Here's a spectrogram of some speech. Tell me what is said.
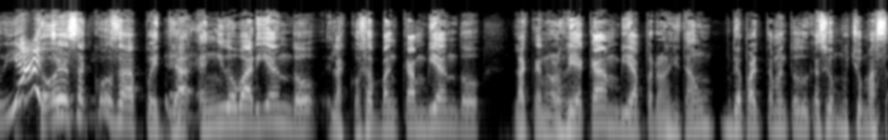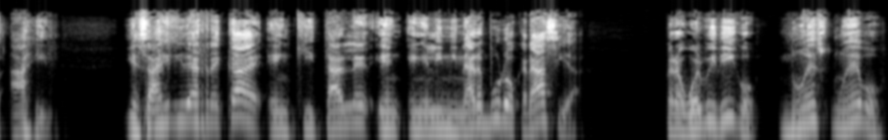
Diache. Todas esas cosas, pues ya han ido variando, las cosas van cambiando, la tecnología cambia, pero necesitan un departamento de educación mucho más ágil. Y esa agilidad recae en quitarle, en, en eliminar burocracia. Pero vuelvo y digo, no es nuevo.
